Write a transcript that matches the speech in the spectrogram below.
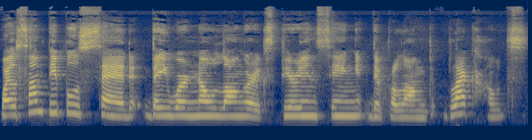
While some people said they were no longer experiencing the prolonged blackouts,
